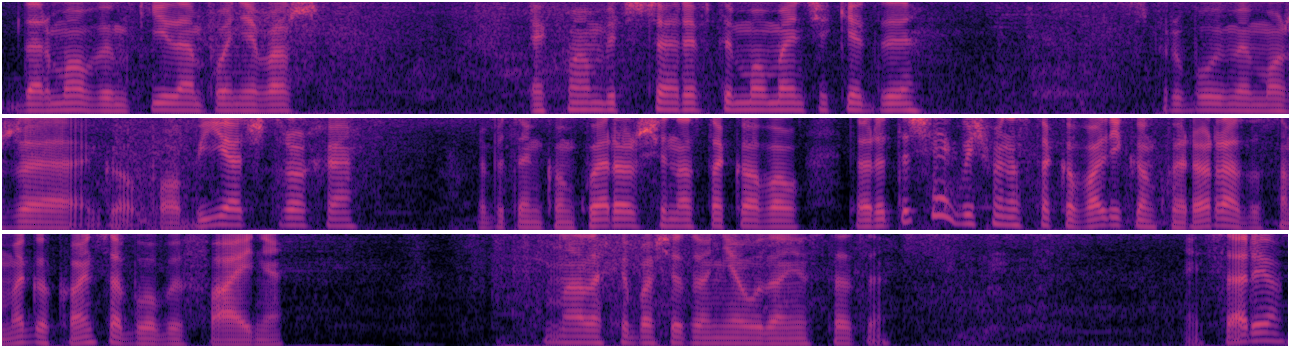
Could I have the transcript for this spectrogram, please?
darmowym killem, ponieważ jak mam być szczery w tym momencie, kiedy spróbujmy może go pobijać trochę, żeby ten Conqueror się nastakował. Teoretycznie jakbyśmy nastakowali Conquerora do samego końca byłoby fajnie. No ale chyba się to nie uda niestety. Ej, serio?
